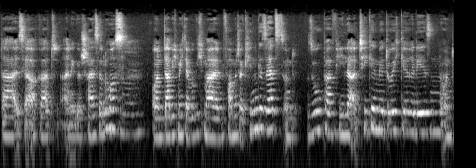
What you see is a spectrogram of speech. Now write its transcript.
da ist ja auch gerade einige Scheiße los. Mhm. Und da habe ich mich dann wirklich mal einen Vormittag hingesetzt und super viele Artikel mir durchgelesen und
